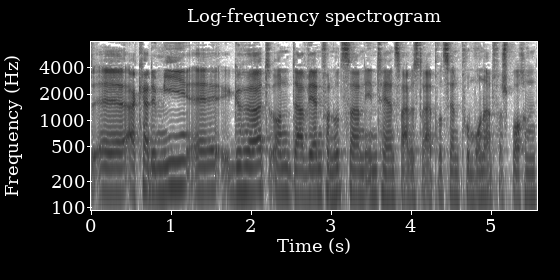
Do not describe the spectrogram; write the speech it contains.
Äh, Akademie äh, gehört und da werden von Nutzern intern zwei bis drei Prozent pro Monat versprochen.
